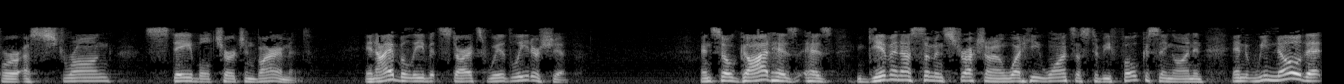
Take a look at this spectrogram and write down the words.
for a strong, stable church environment. And I believe it starts with leadership. And so God has, has given us some instruction on what He wants us to be focusing on. And, and we know that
